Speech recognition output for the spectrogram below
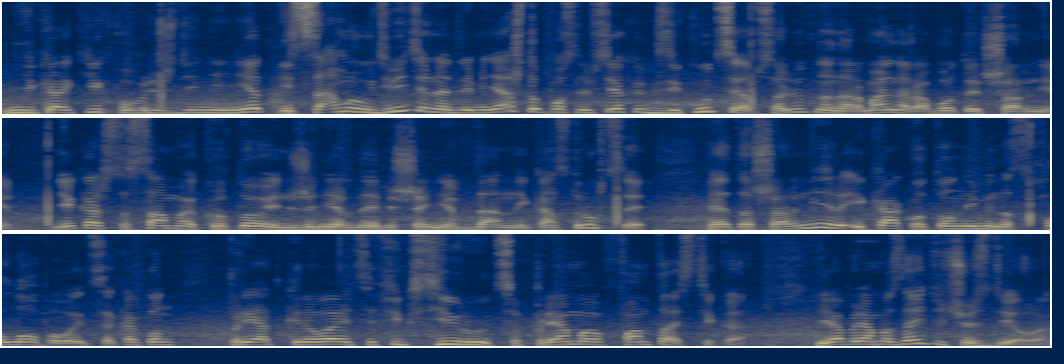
никаких повреждений нет. И самое удивительное для меня, что после всех экзекуций абсолютно нормально работает шарнир. Мне кажется, самое крутое инженерное решение в данной конструкции – это шарнир, и как вот он именно схлопывается, как он приоткрывается, фиксируется. Прямо фантастика. Я прямо, знаете, что сделаю?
